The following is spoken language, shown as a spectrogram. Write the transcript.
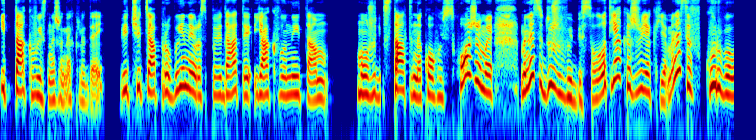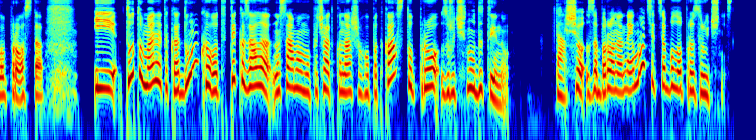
і так виснажених людей. Відчуття провини розповідати, як вони там. Можуть стати на когось схожими, мене це дуже вибісило. От я кажу, як є. Мене це вкурвало просто. І тут у мене така думка: от ти казала на самому початку нашого подкасту про зручну дитину. Так. Що заборона на емоції це було про зручність.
